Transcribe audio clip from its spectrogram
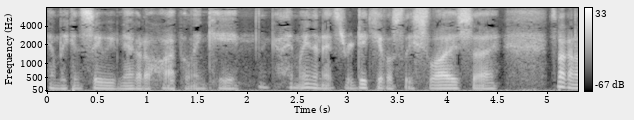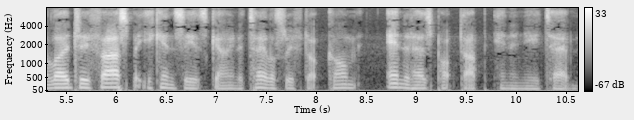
and we can see we've now got a hyperlink here. Okay, my internet's ridiculously slow, so it's not going to load too fast, but you can see it's going to taylorswift.com and it has popped up in a new tab.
